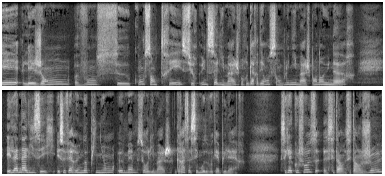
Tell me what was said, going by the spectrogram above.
Et les gens vont se concentrer sur une seule image, vont regarder ensemble une image pendant une heure et l'analyser et se faire une opinion eux-mêmes sur l'image grâce à ces mots de vocabulaire. C'est quelque chose, c'est un, jeu,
